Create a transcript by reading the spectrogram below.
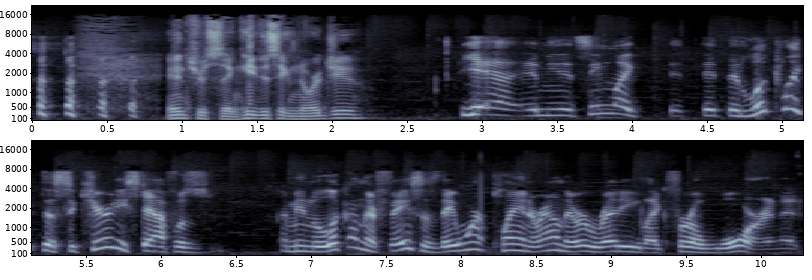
Interesting. He just ignored you. Yeah, I mean, it seemed like it, it, it looked like the security staff was. I mean, the look on their faces, they weren't playing around. They were ready, like for a war, and it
